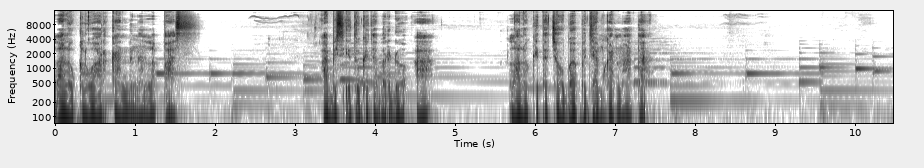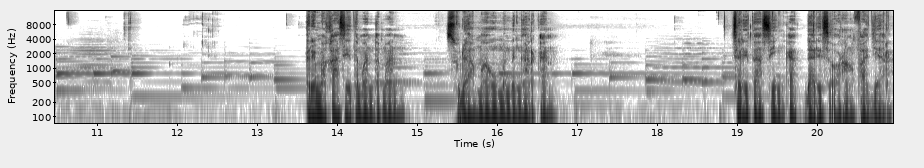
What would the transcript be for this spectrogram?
lalu keluarkan dengan lepas. Habis itu kita berdoa, lalu kita coba pejamkan mata. Kasih teman-teman sudah mau mendengarkan cerita singkat dari seorang Fajar.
